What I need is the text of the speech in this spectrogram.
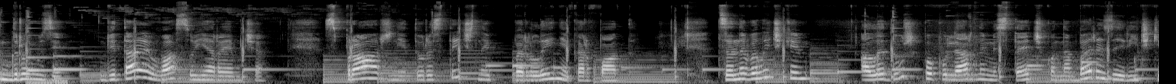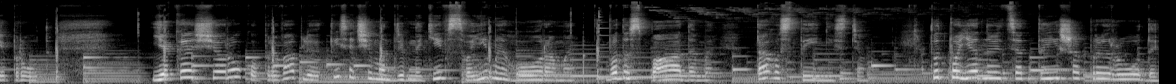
Друзі, вітаю вас у Яремче, справжній туристичний перлині Карпат. Це невеличке, але дуже популярне містечко на березі річки Прут, яке щороку приваблює тисячі мандрівників своїми горами, водоспадами та гостинністю. Тут поєднується тиша природи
